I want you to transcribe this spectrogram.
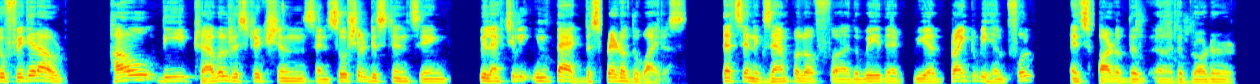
to figure out how the travel restrictions and social distancing will actually impact the spread of the virus. That's an example of uh, the way that we are trying to be helpful as part of the, uh, the broader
